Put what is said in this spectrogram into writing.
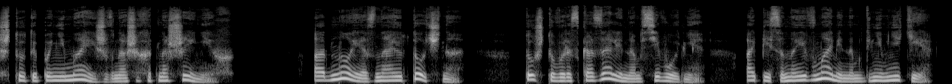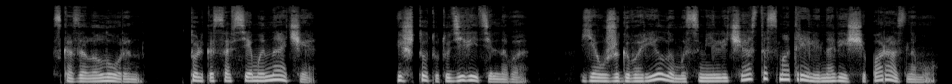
Что ты понимаешь в наших отношениях? Одно я знаю точно. То, что вы рассказали нам сегодня, описано и в мамином дневнике, сказала Лорен, только совсем иначе. И что тут удивительного? Я уже говорила, мы с Милли часто смотрели на вещи по-разному.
